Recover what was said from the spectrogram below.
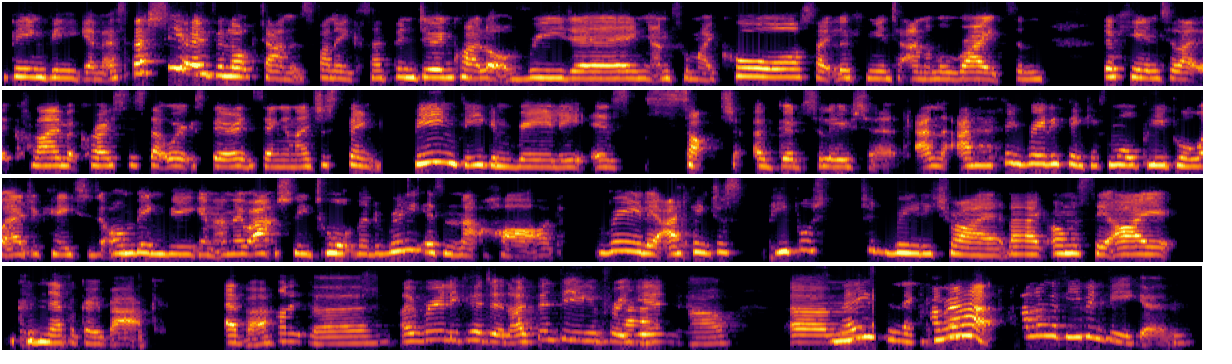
being vegan, especially over lockdown, it's funny because I've been doing quite a lot of reading and for my course, like looking into animal rights and looking into like the climate crisis that we're experiencing. And I just think being vegan really is such a good solution. And, and I think really think if more people were educated on being vegan and they were actually taught that it really isn't that hard, really, I think just people should really try it. Like honestly, I could never go back ever. Either. I really couldn't. I've been vegan for a year now um, Amazing. How long, how long have you been vegan?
